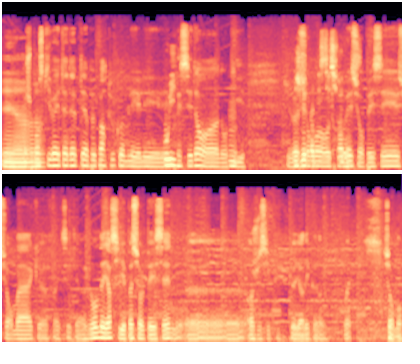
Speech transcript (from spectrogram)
Et, euh, Moi, je pense qu'il va être adapté un peu partout comme les, les, les Oui. précédents. Hein, donc, Mm. il- tu vas sûrement le testé sur retrouver sur, PC, sur Mac, euh, enfin, etc. Je me demande d'ailleurs s'il est pas sur le PSN. Euh... Oh, je sais plus. Je dois dire des conneries. Ouais, sûrement.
